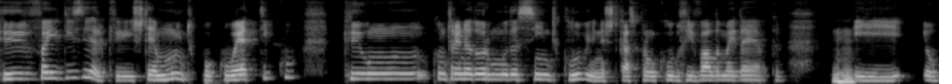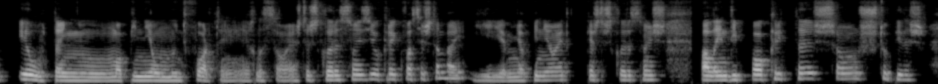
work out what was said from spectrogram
que veio dizer que isto é muito pouco ético que um, que um treinador muda assim de clube, e neste caso para um clube rival a meio da época. Uhum. E eu, eu tenho uma opinião muito forte em, em relação a estas declarações e eu creio que vocês também. E a minha opinião é que estas declarações, para além de hipócritas, são estúpidas.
